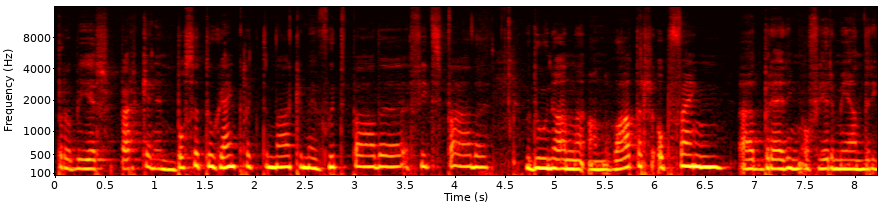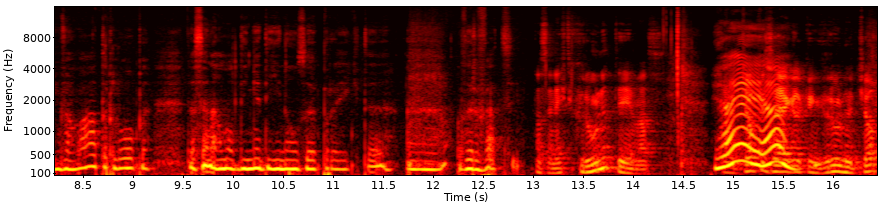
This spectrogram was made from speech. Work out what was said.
probeer parken en bossen toegankelijk te maken met voetpaden, fietspaden. We doen aan, aan wateropvang, uitbreiding of hermeandering van waterlopen. Dat zijn allemaal dingen die in onze projecten eh vervat zitten. Dat zijn echt groene thema's. Ja, ja, job is ja. eigenlijk een groene job.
